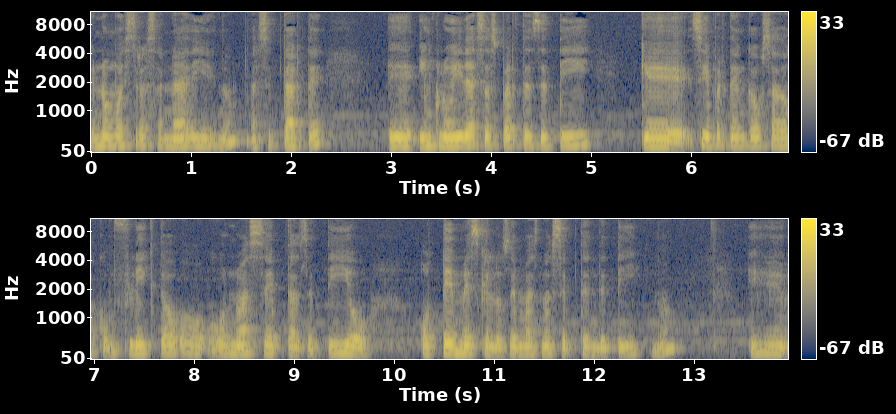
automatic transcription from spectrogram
que no muestras a nadie, ¿no? Aceptarte, eh, incluida esas partes de ti que siempre te han causado conflicto o, no aceptas de ti o, temes que los demás no acepten de ti, ¿no? Eh,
